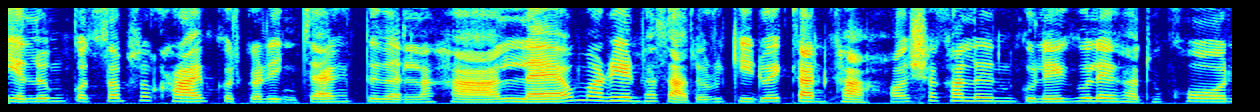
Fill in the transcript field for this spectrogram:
อย่าลืมกด subscribe กดกระดิ่งแจ้งเตือนนะคะ แล้วมาเรียนภาษาตุรกีด้วยกันค่ะฮอชคาลึนกุเลกุเลค่ะทุกคน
